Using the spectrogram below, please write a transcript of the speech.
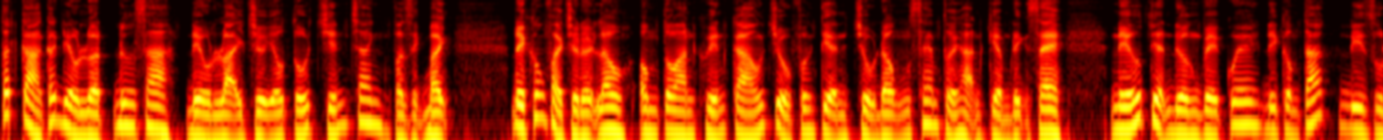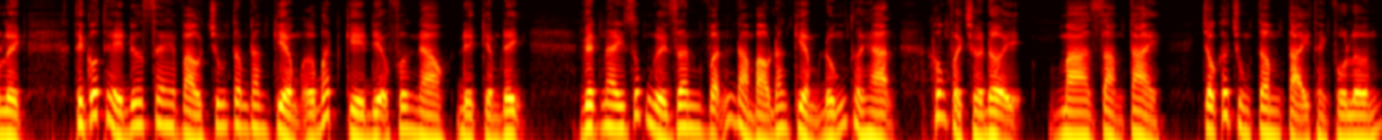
tất cả các điều luật đưa ra đều loại trừ yếu tố chiến tranh và dịch bệnh. Để không phải chờ đợi lâu, ông Tô An khuyến cáo chủ phương tiện chủ động xem thời hạn kiểm định xe. Nếu tiện đường về quê, đi công tác, đi du lịch, thì có thể đưa xe vào trung tâm đăng kiểm ở bất kỳ địa phương nào để kiểm định. Việc này giúp người dân vẫn đảm bảo đăng kiểm đúng thời hạn, không phải chờ đợi mà giảm tải cho các trung tâm tại thành phố lớn.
